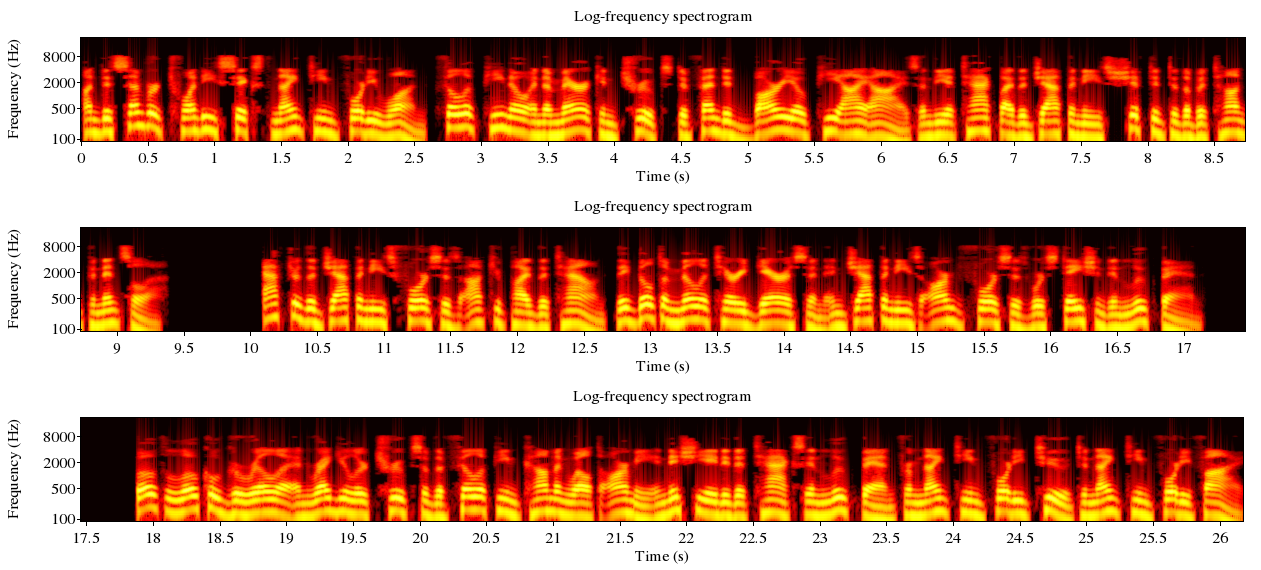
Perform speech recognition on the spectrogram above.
On December 26, 1941, Filipino and American troops defended Barrio Piis and the attack by the Japanese shifted to the Bataan Peninsula. After the Japanese forces occupied the town, they built a military garrison and Japanese armed forces were stationed in Lucban. Both local guerrilla and regular troops of the Philippine Commonwealth Army initiated attacks in Lucban from 1942 to 1945.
